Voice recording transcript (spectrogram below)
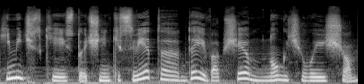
химические источники света, да и вообще много чего еще.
